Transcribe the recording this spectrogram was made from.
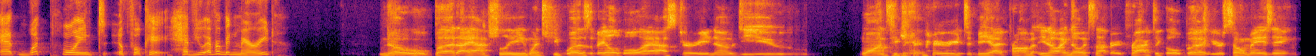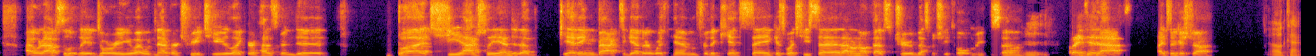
At what point okay have you ever been married? No but i actually when she was available i asked her you know do you want to get married to me. I promise, you know, I know it's not very practical, but you're so amazing. I would absolutely adore you. I would never treat you like your husband did. But she actually ended up getting back together with him for the kids' sake, is what she said. I don't know if that's true. but That's what she told me. So, mm. but I did ask. I took a shot. Okay.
